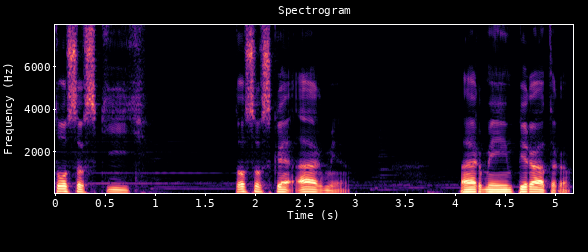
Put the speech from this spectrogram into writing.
Тосовский, Тосовская армия. Армия Императора.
